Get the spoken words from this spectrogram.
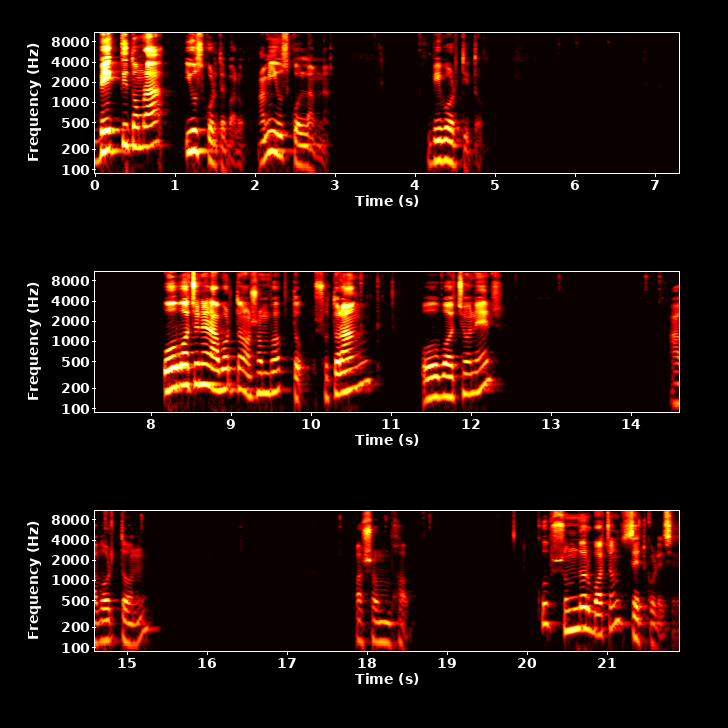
ব্যক্তি তোমরা ইউজ করতে পারো। আমি ইউজ করলাম না। বিবর্তিত। ও বচনের আবর্তন অসম্ভব। তো সুতরাং ও বচনের আবর্তন অসম্ভব। খুব সুন্দর বচন সেট করেছে।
